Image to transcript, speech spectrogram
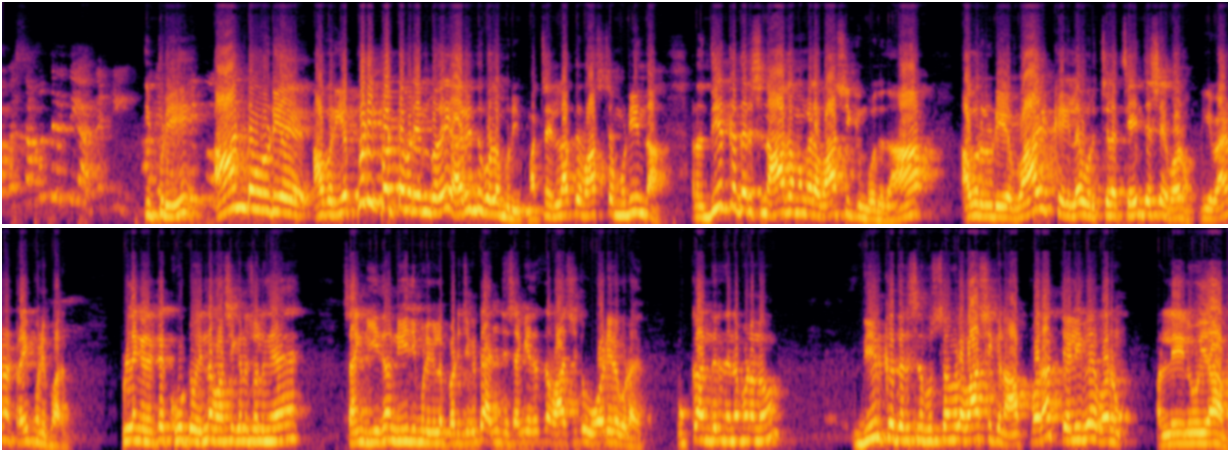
அவருடைய இப்படி ஆண்டவருடைய அவர் எப்படிப்பட்டவர் என்பதை அறிந்து கொள்ள முடியும். மற்ற எல்லாத்தையும் வாசிக்க முடியும் தான் அந்த தீர்க்க தரிசன ஆகமங்களை வாசிக்கும் போதுதான் அவர்களுடைய வாழ்க்கையில ஒரு சில சேஞ்சஸே வரும். நீங்க வேணா ட்ரை பண்ணி பாருங்க. பிள்ளைங்கள்கிட்ட கூட்டு என்ன வாசிக்கணும் சொல்லுங்க? சங்கீதம் நீதிமொழிகளை படிச்சுக்கிட்டு அஞ்சு சங்கீதத்தை வாசிட்டு ஓடிடக்கூடாது. உட்கார்ந்து என்ன பண்ணணும்? தீர்க்க தரிசன புஸ்தகங்களை வாசிக்கணும். அப்பதான் தெளிவே வரும். அல்லேலூயா.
